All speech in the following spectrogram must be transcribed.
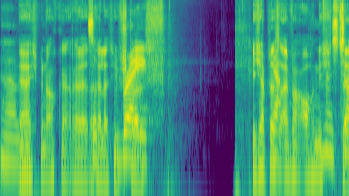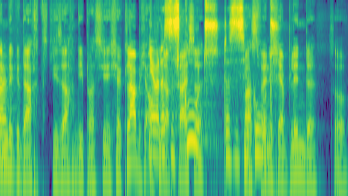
ähm, Ja, ich bin auch rel so relativ brave. stolz. Ich habe das Ja, einfach auch nicht ich zu toll. Ende gedacht, die Sachen, die passieren. Ich, ja, klar habe ich auch Ja, aber gedacht, das ist scheiße, gut. Das ist ja was, gut. wenn ich erblinde? So.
